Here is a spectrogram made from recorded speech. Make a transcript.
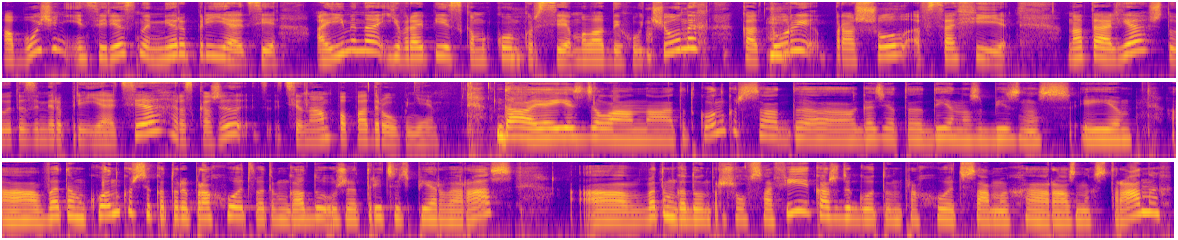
об очень интересном мероприятии, а именно европейском конкурсе молодых ученых, который прошел в Софии. Наталья, что это за мероприятие? Расскажите нам поподробнее. Да, я ездила на этот конкурс от э, газеты «Денос Бизнес», и а, в этом конкурсе, который проходит в этом году уже 31 раз, в этом году он прошел в Софии, каждый год он проходит в самых а, разных странах.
